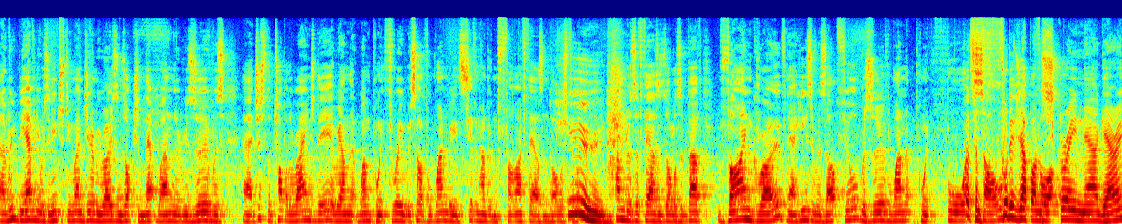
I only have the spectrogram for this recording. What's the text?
Uh, Rigby Avenue was an interesting one. Jeremy Rosen's auction that one. The reserve was uh, just the top of the range there, around that 1.3. We sold it for one million seven hundred and five thousand dollars. Huge. Hundreds of thousands of dollars above. Vine Grove. Now here's a result, Phil. Reserve 1.4 Got some sold. footage up on screen now, Gary.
